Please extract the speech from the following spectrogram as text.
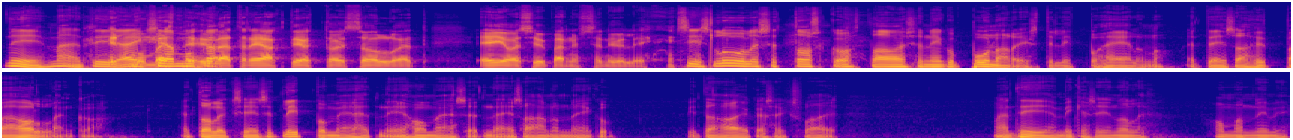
Niin, mä en tiedä. Mun mielestä muka... hyvät reaktiot olisi ollut, että ei olisi hypännyt sen yli. Siis luulisi, että tuossa kohtaa olisi jo niinku punaristilippu heilunut, että ei saa hyppää ollenkaan. Että oliko siinä sitten lippumiehet niin homeessa, että ne ei saanut niinku mitään aikaiseksi vai... Mä en tiedä, mikä siinä oli homman nimi.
